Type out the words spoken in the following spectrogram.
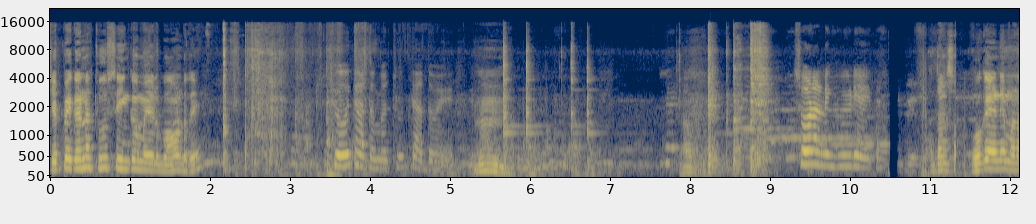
చెప్పే కన్నా చూస్తే ఇంకా మేలు బాగుంటుంది. చూడండి వీడియో అయితే. ఓకే అండి మన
